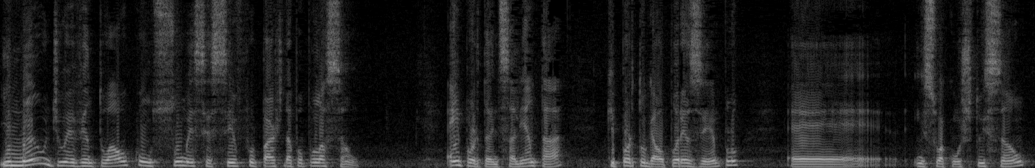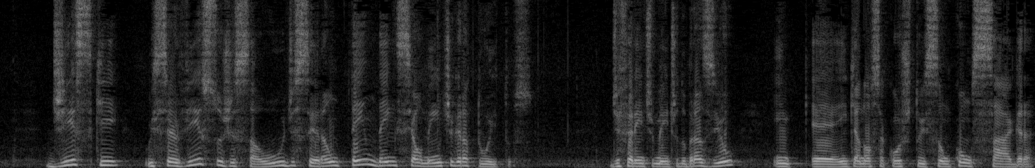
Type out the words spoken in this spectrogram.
e não de um eventual consumo excessivo por parte da população. É importante salientar que Portugal, por exemplo, é, em sua Constituição, diz que os serviços de saúde serão tendencialmente gratuitos diferentemente do Brasil, em, é, em que a nossa Constituição consagra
